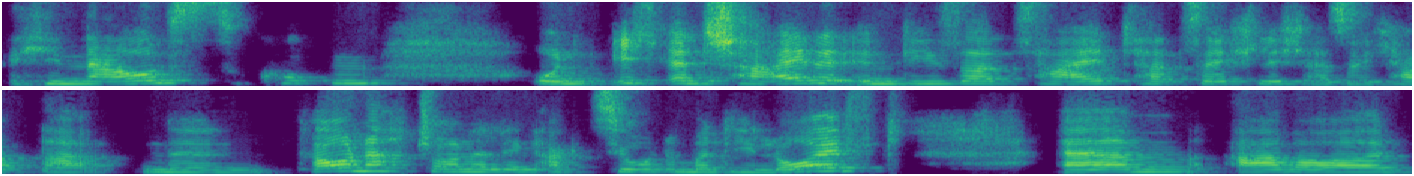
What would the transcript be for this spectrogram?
hinaus zu gucken. Und ich entscheide in dieser Zeit tatsächlich, also ich habe da eine Rauhnacht-Journaling-Aktion immer, die läuft. Ähm, aber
